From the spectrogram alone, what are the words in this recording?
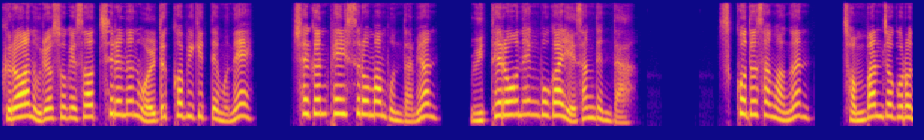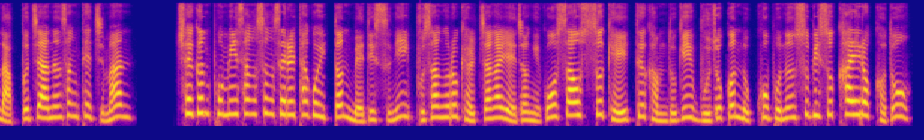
그러한 우려 속에서 치르는 월드컵이기 때문에 최근 페이스로만 본다면 위태로운 행보가 예상된다. 스쿼드 상황은 전반적으로 나쁘지 않은 상태지만 최근 폼이 상승세를 타고 있던 메디슨이 부상으로 결장할 예정이고 사우스 게이트 감독이 무조건 놓고 보는 수비수 카이러커도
